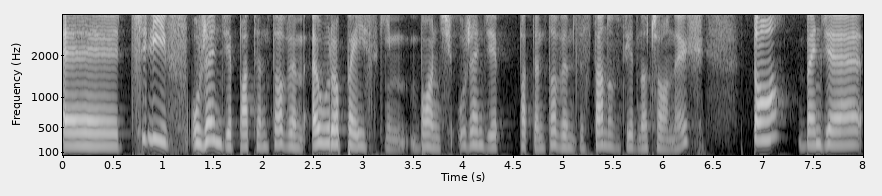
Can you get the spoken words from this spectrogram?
E, czyli w Urzędzie Patentowym Europejskim bądź Urzędzie Patentowym ze Stanów Zjednoczonych, to będzie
